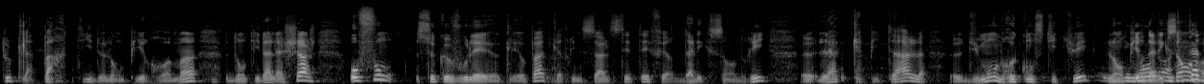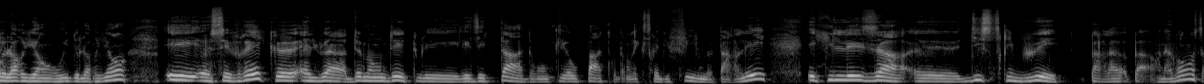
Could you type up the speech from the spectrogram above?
toute la partie de l'Empire romain dont il a la charge. Au fond, ce que voulait euh, Cléopâtre, Catherine Salle, c'était faire d'Alexandrie euh, la capitale du monde, reconstituer l'Empire d'Alexandre. En tout cas de l'Orient, oui, de l'Orient. Et c'est vrai qu'elle lui a demandé tous les, les États dont Cléopâtre, dans l'extrait du film, parlait, et qu'il les a euh, distribués par en avance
